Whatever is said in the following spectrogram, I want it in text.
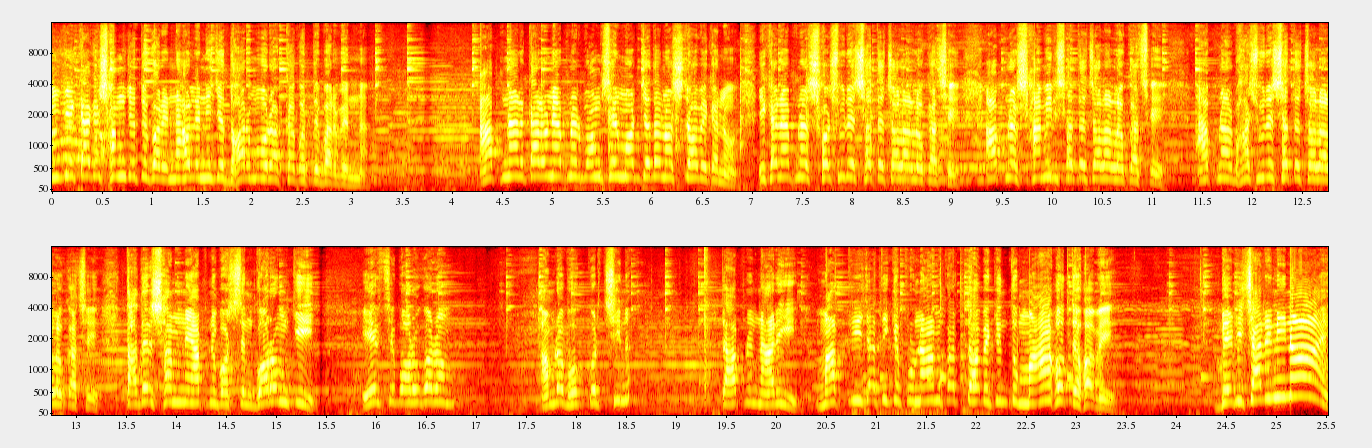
নিজেকে আগে সংযত করেন, না হলে নিজের ধর্ম রক্ষা করতে পারবেন না। আপনার কারণে আপনার বংশের মর্যাদা নষ্ট হবে কেন? এখানে আপনার শ্বশুরের সাথে চলা লোক আছে, আপনার স্বামীর সাথে চলা লোক আছে, আপনার ভাসুরের সাথে চলা লোক আছে, তাদের সামনে আপনি বসছেন। গরম কি? এর চেয়ে বড় গরম আমরা ভোগ করছি না। তা আপনি নারী, মাতৃজাতিকে প্রণাম করতে হবে, কিন্তু মা হতে হবে। বেবিচারিণী নয়।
